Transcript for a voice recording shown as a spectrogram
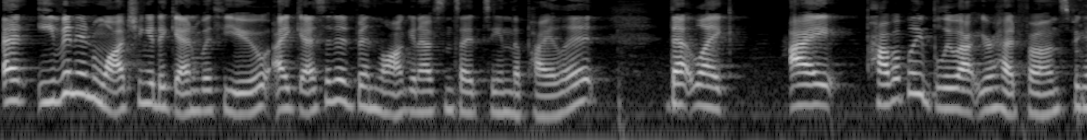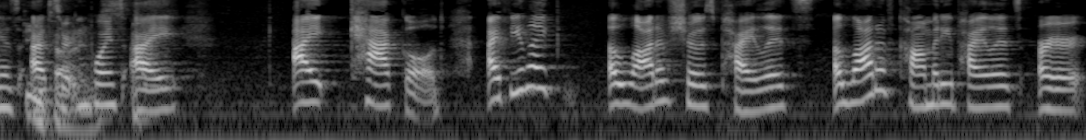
and even in watching it again with you, I guess it had been long enough since I'd seen the pilot that like I probably blew out your headphones because at certain points I I cackled. I feel like a lot of shows pilots, a lot of comedy pilots are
